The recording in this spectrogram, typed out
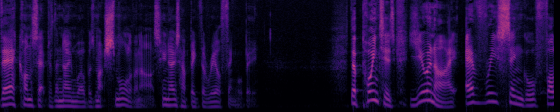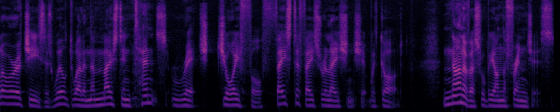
Their concept of the known world was much smaller than ours. Who knows how big the real thing will be? The point is, you and I, every single follower of Jesus, will dwell in the most intense, rich, joyful, face to face relationship with God. None of us will be on the fringes.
